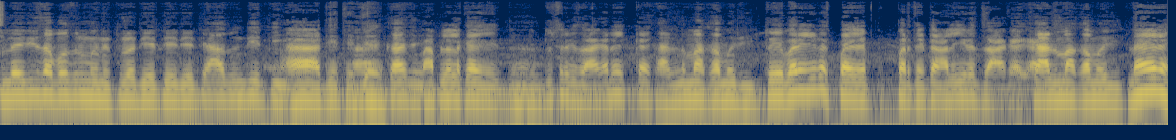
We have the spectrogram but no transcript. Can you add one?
तुला दिवसापासून म्हणे तुला देते देते अजून देते. हा ते ते हा, ते. काय ते? आपल्याला काय दुसरी जागा नाही काय काल माकामध्ये. तू बरं येणच पाहिजे परत आली येणच जागा आहे. काल माकामध्ये. नाही हा?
